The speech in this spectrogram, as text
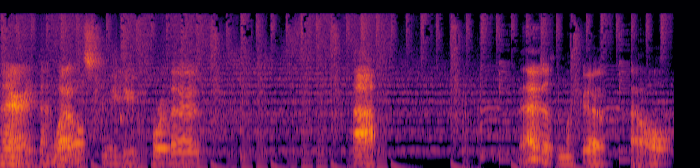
Alright then, what else can we do for that? Ah. That doesn't look good at all.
